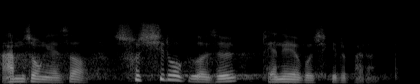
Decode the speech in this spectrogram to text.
암송해서 수시로 그것을 되뇌어 보시기를 바랍니다.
